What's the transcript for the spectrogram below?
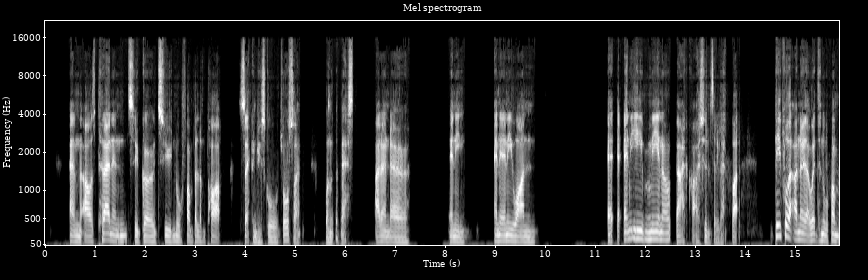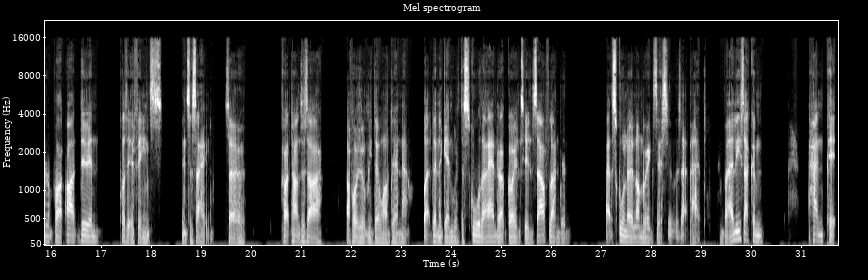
And I was planning to go to Northumberland Park Secondary School, which also wasn't the best. I don't know any and anyone any me and ah, I shouldn't say that, but people that I know that went to Northumberland Park are doing positive things in society. So chances are I probably won't be doing what I'm doing now. But then again, with the school that I ended up going to in South London, that school no longer exists. It was that bad. But at least I can handpick.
